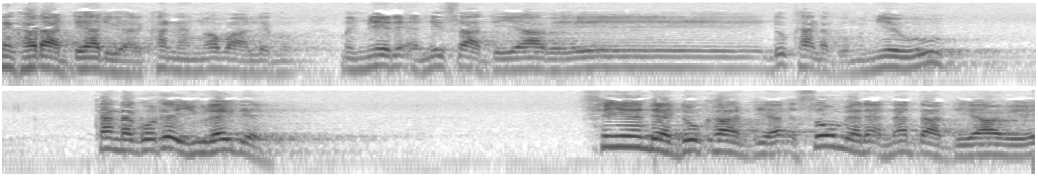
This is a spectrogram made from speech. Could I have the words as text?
သင်္ခါရတရားတွေကခန္ဓာ၅ပါးလည်းမမြဲတဲ့အနိစ္စတရားပဲဒုက္ခန္ဓာကိုမမြဲဘူးခန္ဓာကိုယ်တည်းယူလိုက်တယ်ဆင်းရဲတဲ့ဒုက္ခတရားအဆုံးမြတ်တဲ့အနတ္တတရားပဲ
